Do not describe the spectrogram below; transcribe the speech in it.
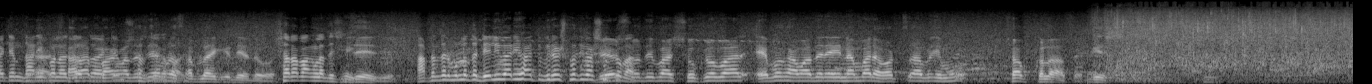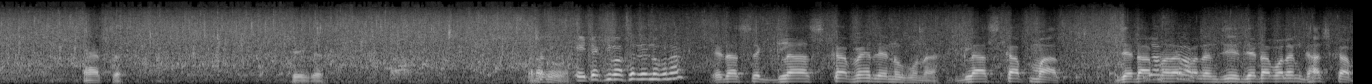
আইটেম ধানি ফোনার যত আইটেম বাংলাদেশে আমরা সাপ্লাই দিয়ে দেবো। সারা বাংলাদেশে জি জি। আপনাদের মূলত ডেলিভারি হয়তো বৃহস্পতিবার শুক্রবার? বৃহস্পতিবার শুক্রবার এবং আমাদের এই নাম্বারে হোয়াটসঅ্যাপ ইমো সব খোলা আছে। আচ্ছা। ঠিক আছে। এটা কি মাছের রেনু ফোনা এটা হচ্ছে গ্লাস কাপের রেনুপোনা গ্লাস কাপ মাছ যেটা আপনারা বলেন জি যেটা বলেন ঘাস কাপ।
